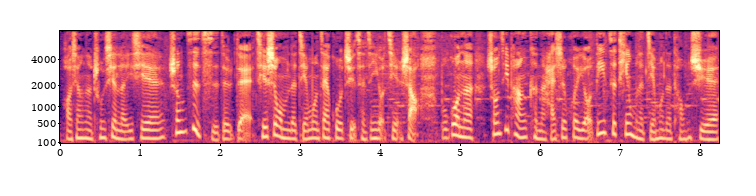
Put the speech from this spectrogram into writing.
好像呢出现了一些生字词，对不对？其实我们的节目在过去曾经有介绍，不过呢，手机旁可能还是会有第一次听我们的节目的同学，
